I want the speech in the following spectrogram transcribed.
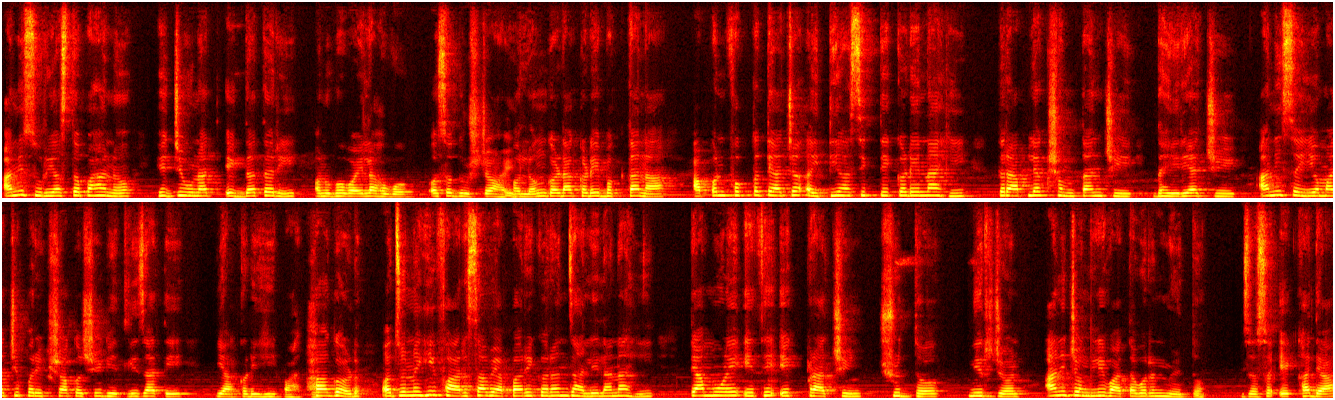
आणि सूर्यास्त पाहणं हे जीवनात एकदा तरी अनुभवायला हवं असं दृश्य आहे. अलंगडाकडे बघताना आपण फक्त त्याच्या ऐतिहासिकतेकडे नाही तर आपल्या क्षमतांची धैर्याची आणि संयमाची परीक्षा कशी घेतली जाते याकडेही पाहतो. हा गड अजूनही फारसा व्यापारीकरण झालेला नाही त्यामुळे येथे एक प्राचीन शुद्ध निर्जन आणि जंगली वातावरण मिळतं. जसं एखाद्या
